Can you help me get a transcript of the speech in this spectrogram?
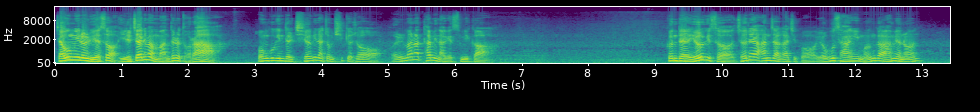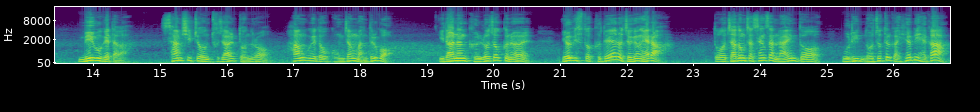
자국민을 위해서 일자리만 만들어 둬라. 본국인들 취업이나 좀 시켜줘. 얼마나 탐이 나겠습니까? 근데 여기서 절에 앉아가지고 요구사항이 뭔가 하면은 미국에다가 30조 원 투자할 돈으로 한국에도 공장 만들고 일하는 근로 조건을 여기서도 그대로 적용해라. 또 자동차 생산 라인도 우리 노조들과 협의해가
